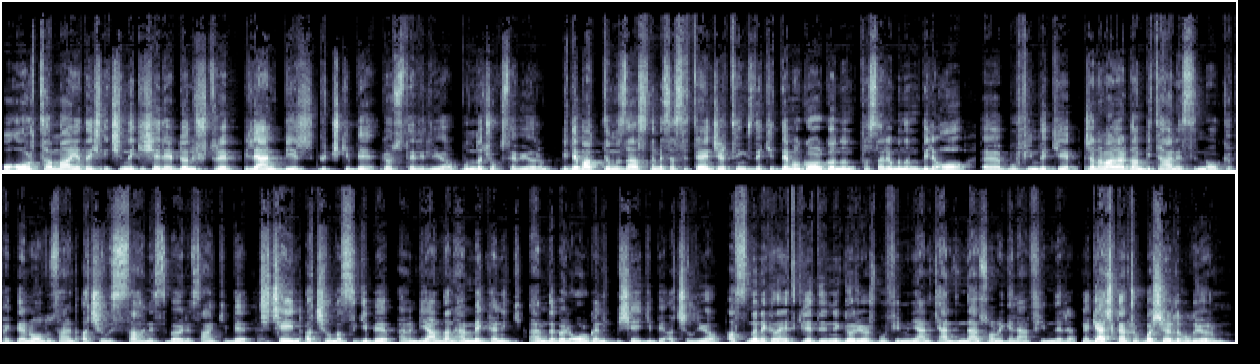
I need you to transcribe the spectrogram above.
o ortama ya da işte içindeki şeyleri dönüştürebilen bir güç gibi gösteriliyor. Bunu da çok seviyorum. Bir de baktığımızda aslında mesela Stranger Things'deki Demogorgon'un tasarımının bile o e, bu filmdeki canavarlardan bir tanesinin o köpeklerin olduğu sahnede açılış sahnesi böyle sanki bir çiçeğin açılması gibi hani bir yandan hem mekanik hem de böyle organik bir şey gibi açılıyor. Aslında ne kadar etkilediğini görüyoruz bu filmin yani kendinden sonra gelen filmleri. Ya gerçekten çok başarılı buluyorum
